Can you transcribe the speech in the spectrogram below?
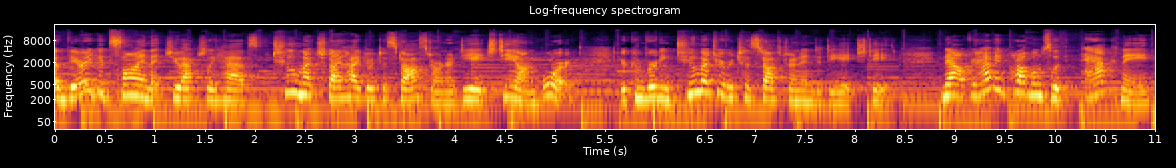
a very good sign that you actually have too much dihydrotestosterone or DHT on board. You're converting too much of your testosterone into DHT. Now, if you're having problems with acne,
